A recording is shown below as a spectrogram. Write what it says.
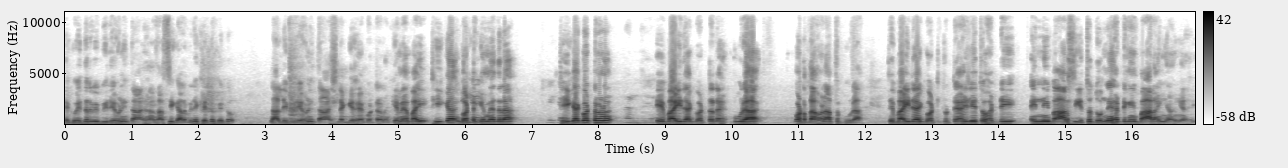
ਦੇਖੋ ਇੱਧਰ ਵੀ ਵੀਰੇ ਹੁਣੀ ਤਾਂ ਹਾਂ ਸ੍ਰੀ ਅਕਾਲ ਵੀਰੇ ਖੇਡੋ ਖੇਡੋ। ਲਾਲੀ ਵੀਰੇ ਹੁਣੀ ਤਾਸ਼ ਲੱਗੇ ਹੋਏ ਆ ਕੁੱਟਣ। ਕਿਵੇਂ ਬਾਈ? ਠੀਕ ਆ? ਗੁੱਟ ਕਿਵੇਂ ਤੇਰਾ? ਠੀਕ ਆ ਗੁੱਟ ਹੁਣ? ਇਹ ਬਾਈ ਦਾ ਗੁੱਟ ਪੂਰਾ ਘੁੱਟਦਾ ਹੁਣ ਹੱਥ ਪੂਰਾ। ਤੇ ਬਾਈ ਦਾ ਗੁੱਟ ਟੁੱਟਿਆ ਸੀ ਜੀ ਤੋਂ ਹੱਡੀ ਇੰਨੀ ਬਾਹਰ ਸੀ ਇੱਥੋਂ ਦੋਨੇ ਹੱਡੀਆਂ ਹੀ ਬਾਹਰ ਆਈਆਂ ਹੋਈਆਂ ਸੀ।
